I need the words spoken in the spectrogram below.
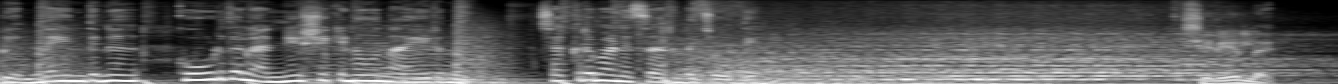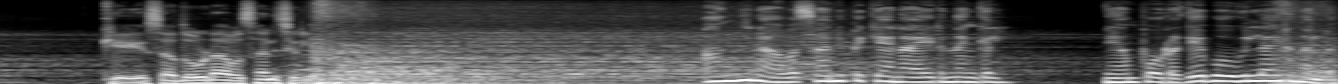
പിന്നെ എന്തിന് കൂടുതൽ അന്വേഷിക്കണമെന്നായിരുന്നു ചക്രപാണി സാറിന്റെ ചോദ്യം. ശരിയല്ലേ? കേസ് അതോടെ അവസാനിച്ചില്ല. അങ്ങനെ അവസാനിപ്പിക്കാനായിരുന്നെങ്കിൽ ഞാൻ പുറകെ പോവില്ലായിരുന്നല്ലോ.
